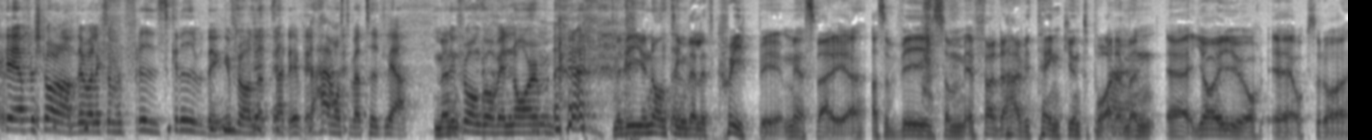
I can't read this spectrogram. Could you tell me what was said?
Okej, jag förstår honom. Det var liksom en friskrivning från att så här, det, det här måste vara tydliga. Men- nu frångår vi norm. Men det är ju någonting väldigt creepy med Sverige. Alltså vi som är födda här, vi tänker ju inte på det. Men eh, jag är ju eh, också då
